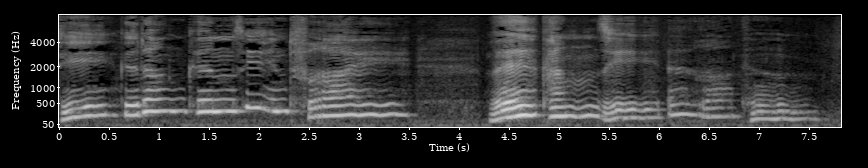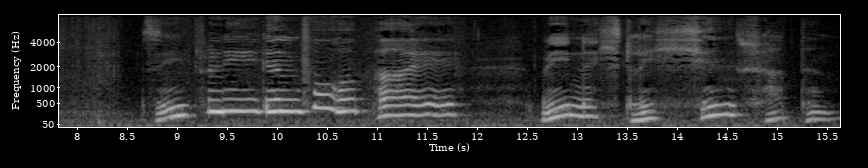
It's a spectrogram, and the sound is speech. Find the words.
Die Gedanken sind frei, wer kann sie erraten? Sie fliegen vorbei wie nächtliche Schatten.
